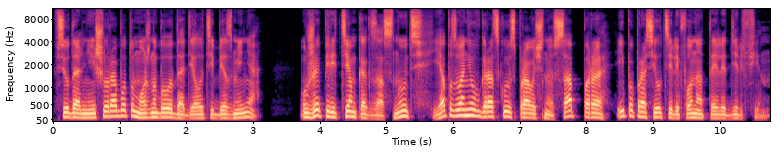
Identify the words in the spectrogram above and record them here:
Всю дальнейшую работу можно было доделать и без меня. Уже перед тем, как заснуть, я позвонил в городскую справочную Саппора и попросил телефон отеля «Дельфин».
